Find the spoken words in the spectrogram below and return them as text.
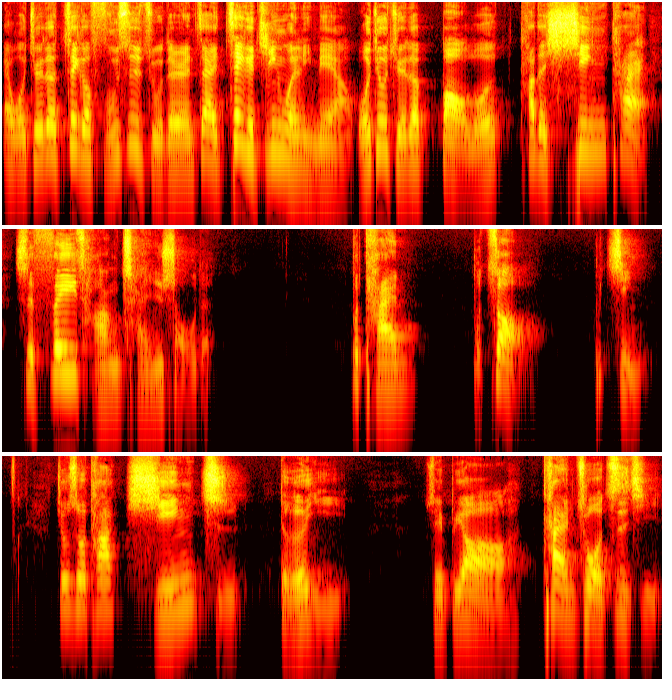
哎，我觉得这个服侍主的人在这个经文里面啊，我就觉得保罗他的心态是非常成熟的，不贪、不躁、不进，就是说他行止得宜，所以不要。看错自己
